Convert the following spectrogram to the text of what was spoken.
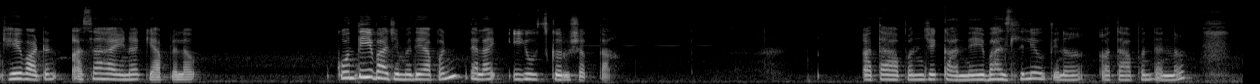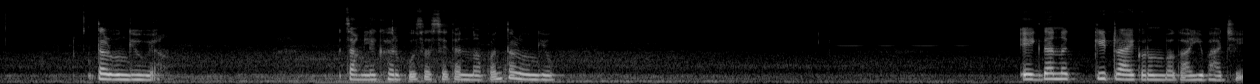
हे वाटण असं आहे ना की आपल्याला कोणतीही भाजीमध्ये आपण त्याला यूज करू शकता. आता आपण जे कांदे भाजलेले होते ना आता आपण त्यांना तळून घेऊया. चांगले खरपूस असे त्यांना पण तळून घेऊ. एकदा नक्की ट्राय करून बघा ही भाजी.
